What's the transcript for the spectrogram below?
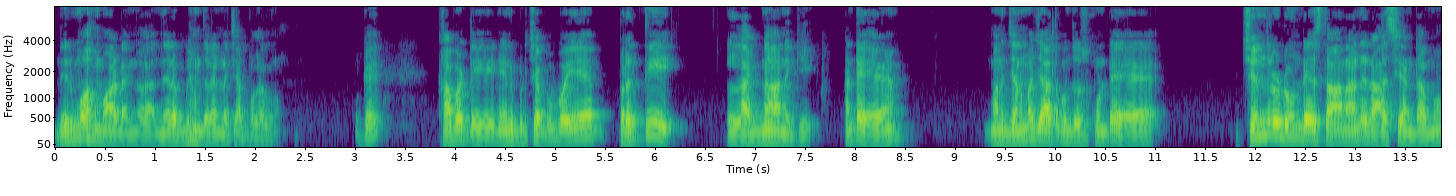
నిర్మోహమాటంగా నిరభ్యంతరంగా చెప్పగలను. ఓకే? కాబట్టి నేను ఇప్పుడు చెప్పబోయే ప్రతి లగ్నానికి అంటే మన జన్మజాతకం చూసుకుంటే చంద్రుడు ఉండే స్థానాన్ని రాశి అంటాము.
